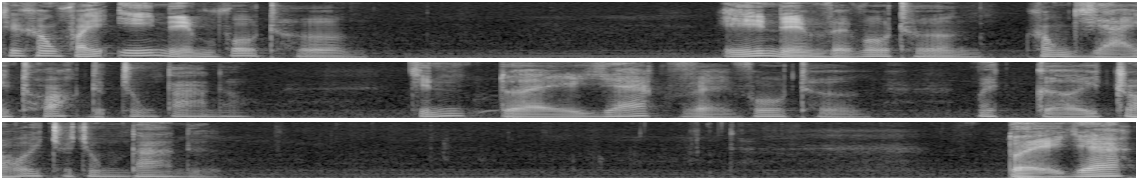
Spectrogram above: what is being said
chứ không phải ý niệm vô thường. Ý niệm về vô thường không giải thoát được chúng ta đâu. Chính tuệ giác về vô thường mới cởi trói cho chúng ta được. Tuệ giác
